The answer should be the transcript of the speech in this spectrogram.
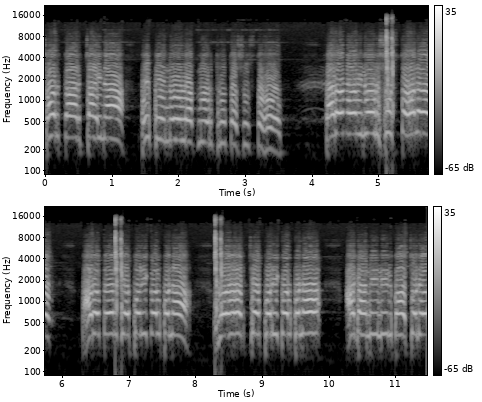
সরকার চাই না ভিপি নুরুল নূর দ্রুত সুস্থ হোক। কারণ এই নূর সুস্থ হলে ভারতের যে পরিকল্পনা রয়ের যে পরিকল্পনা। আগামী নির্বাচনে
